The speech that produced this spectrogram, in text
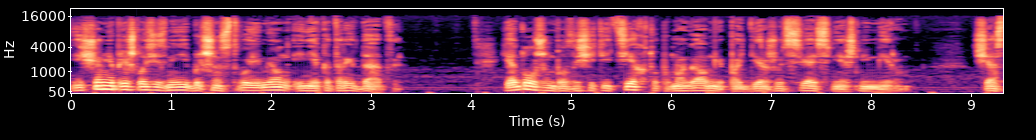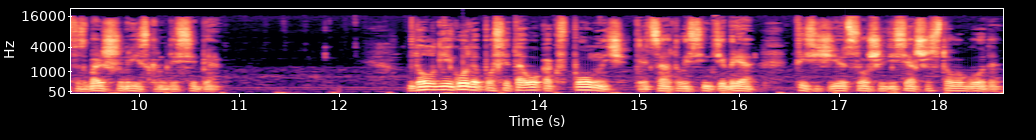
Еще мне пришлось изменить большинство имен и некоторые даты. Я должен был защитить тех, кто помогал мне поддерживать связь с внешним миром, часто с большим риском для себя. Долгие годы после того, как в полночь 30 сентября 1966 года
